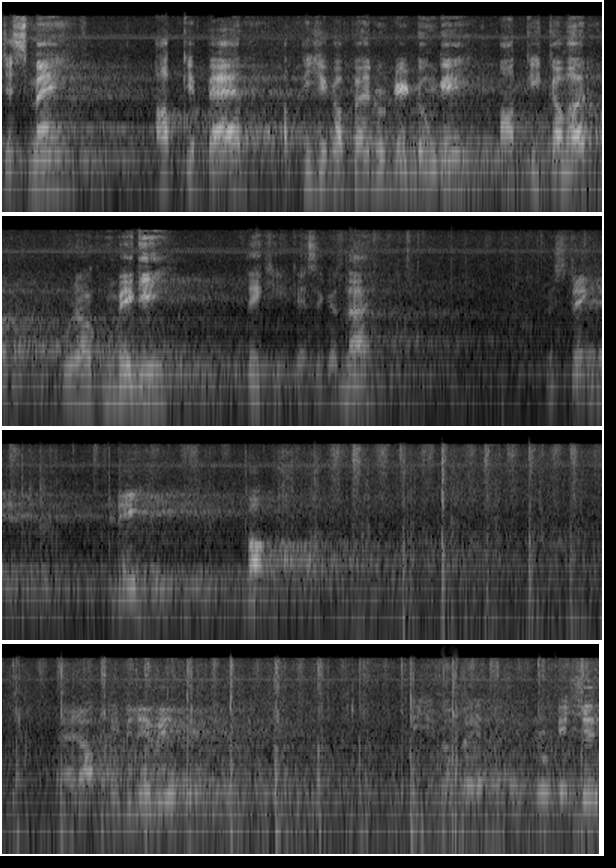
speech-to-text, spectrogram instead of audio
जिसमें आपके पैर अपनी जगह पर रोटेट होंगे, आपकी कमर पूरा घूमेगी। देखिए कैसे करना है। ट्विस्टिंग पैर आपके मिले हुए। रोटेशन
